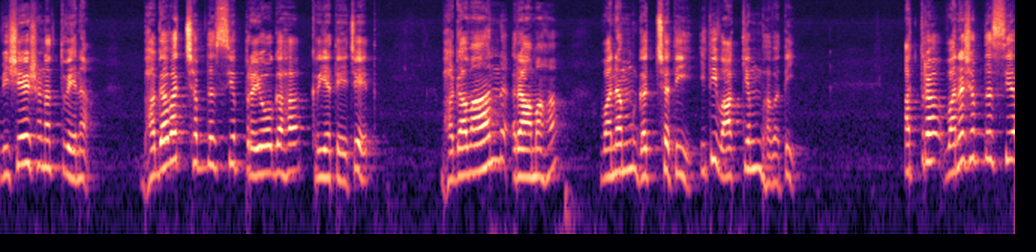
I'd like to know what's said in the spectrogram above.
विशेषणत्वेन भगवच्छब्दस्य प्रयोगः क्रियते चेत् भगवान् रामः वनं गच्छति इति वाक्यं भवति अत्र वनशब्दस्य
